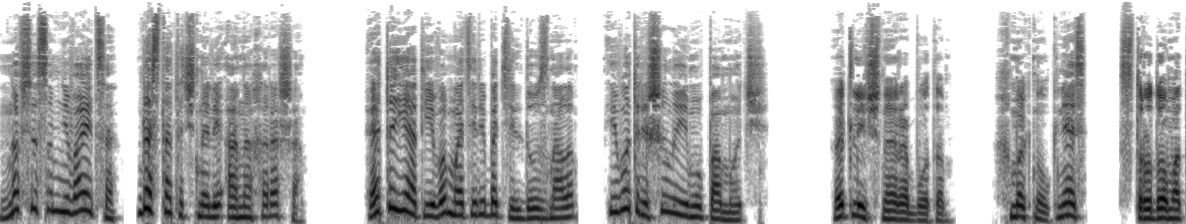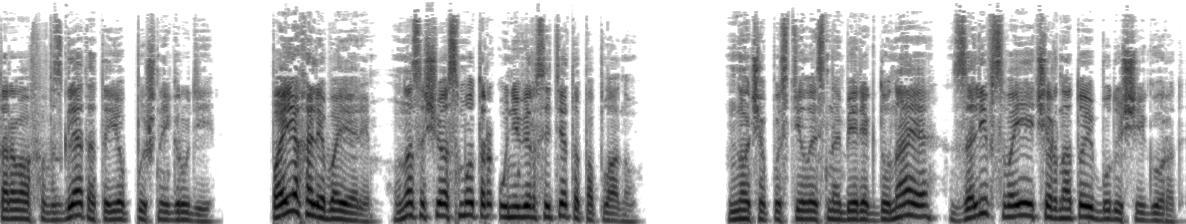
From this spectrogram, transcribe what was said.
но все сомневается, достаточно ли она хороша. Это я от его матери Батильды узнала, и вот решила ему помочь. — Отличная работа, — хмыкнул князь, с трудом оторвав взгляд от ее пышной груди. — Поехали, бояре, у нас еще осмотр университета по плану. Ночь опустилась на берег Дуная, залив своей чернотой будущий город.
